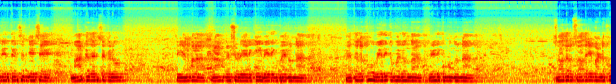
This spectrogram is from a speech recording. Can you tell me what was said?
నిర్దేశం చేసే మార్గదర్శకులు శ్రీ యనమల రామకృష్ణుడు గారికి వేదిక పైన ఉన్న పెద్దలకు వేదిక మీద ఉన్న వేదిక ముందున్న సోదర సోదరీమణులకు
